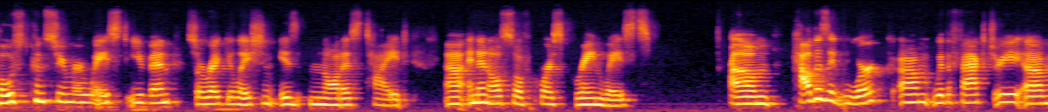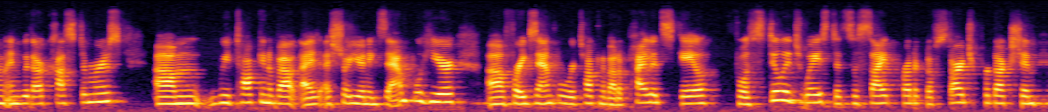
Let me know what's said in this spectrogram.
post-consumer waste even, so regulation is not as tight. Uh, and then also, of course, grain wastes. Um, how does it work um, with the factory um, and with our customers? Um, we're talking about, I, I, show you an example here. Uh, for example, we're talking about a pilot scale for stillage waste. It's a side product of starch production.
